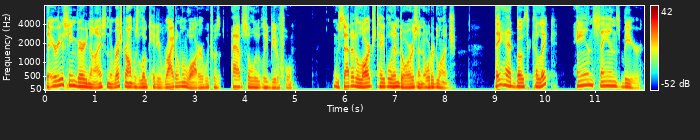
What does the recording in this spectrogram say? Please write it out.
The area seemed very nice, and the restaurant was located right on the water, which was absolutely beautiful. We sat at a large table indoors and ordered lunch. They had both Kalik and Sands beer,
